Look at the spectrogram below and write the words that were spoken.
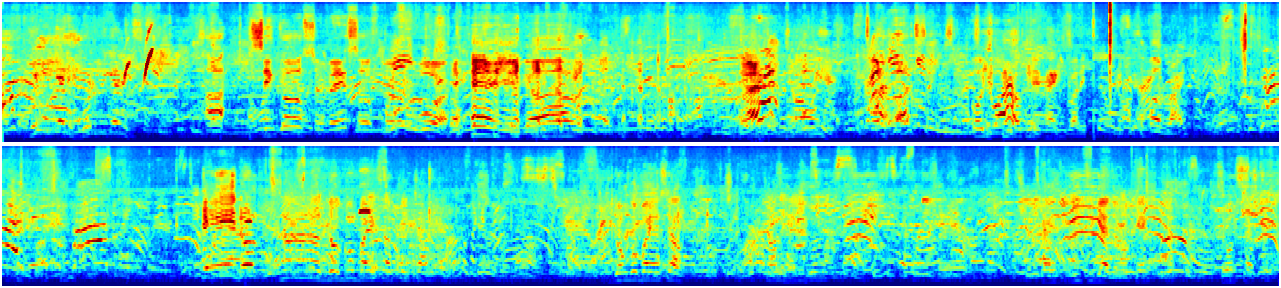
What are we getting? What are we getting? Uh, cinco cerveza por favor. There you go. Right? Oh, you are? Okay, thanks, buddy. All right. Hey, don't, no, no, no, don't go by yourself, hey, Charlie. Don't go by yourself. Charlie, how you doing? Guys, be together, okay? Don't separate.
